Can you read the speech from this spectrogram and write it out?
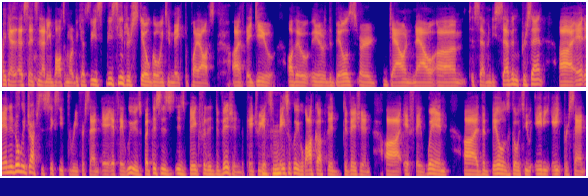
like as Cincinnati and Baltimore, because these these teams are still going to make the playoffs uh, if they do. Although you know the Bills are down now um, to seventy seven percent. Uh, and, it only drops to 63% if they lose. But this is is big for the division. The Patriots mm-hmm. basically lock up the division uh, if they win. Uh, the Bills go to 88%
